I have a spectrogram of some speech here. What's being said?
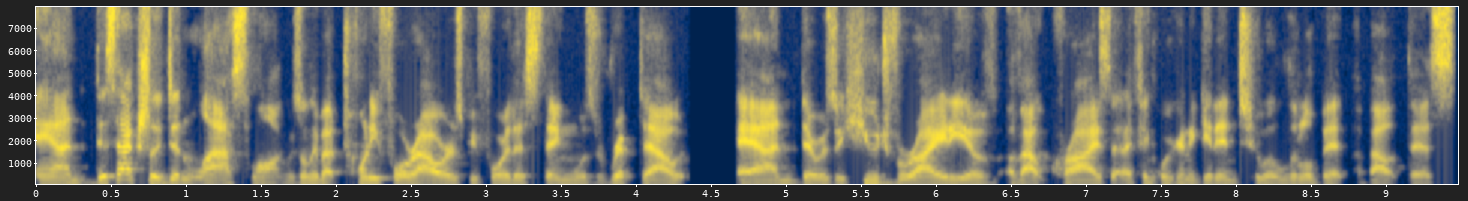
And this actually didn't last long. It was only about 24 hours before this thing was ripped out. And there was a huge variety of, of outcries that I think we're going to get into a little bit about this.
